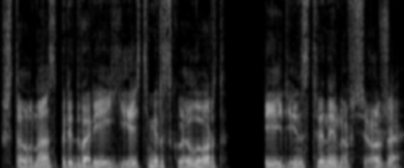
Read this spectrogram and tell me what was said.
что у нас при дворе есть мирской лорд. Единственный, но все же.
